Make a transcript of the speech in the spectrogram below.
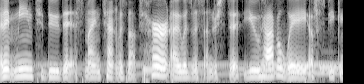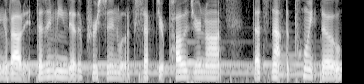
I didn't mean to do this. My intent was not to hurt. I was misunderstood. You have a way of speaking about it. Doesn't mean the other person will accept your apology or not. That's not the point, though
